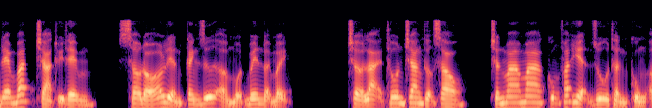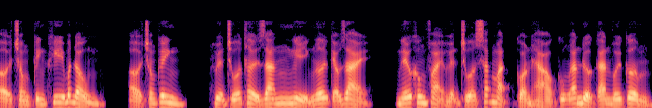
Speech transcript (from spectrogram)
đem bắt trà thủy thêm, sau đó liền canh giữ ở một bên đợi mệnh. Trở lại thôn trang thượng sau, Trần Ma Ma cũng phát hiện du thần cùng ở trong kinh khi bất đồng, ở trong kinh, huyện chúa thời gian nghỉ ngơi kéo dài, nếu không phải huyện chúa sắc mặt còn hảo cũng ăn được ăn với cơm,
